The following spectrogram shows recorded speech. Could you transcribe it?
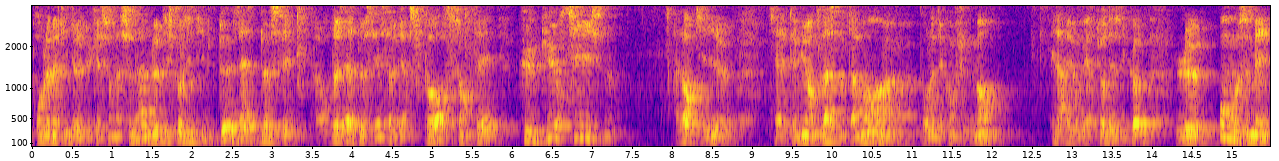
problématique de l'éducation nationale, le dispositif 2S2C. Alors 2S2C, ça veut dire sport, santé, culture, civisme. Alors qui, euh, a été mis en place notamment euh, pour le déconfinement et la réouverture des écoles le 11 mai.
